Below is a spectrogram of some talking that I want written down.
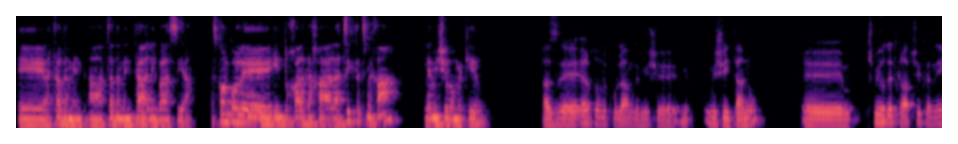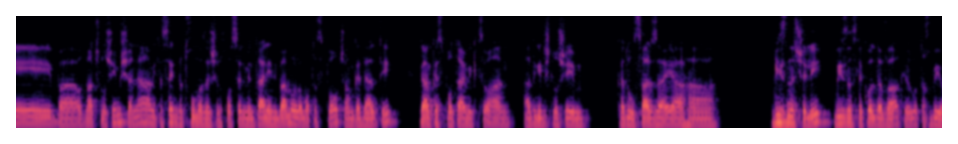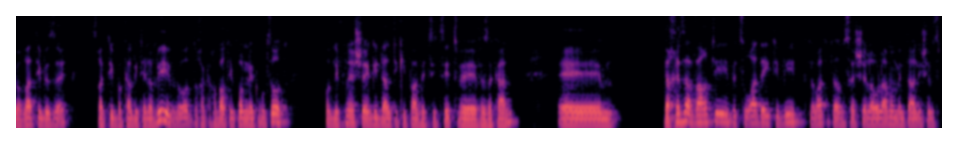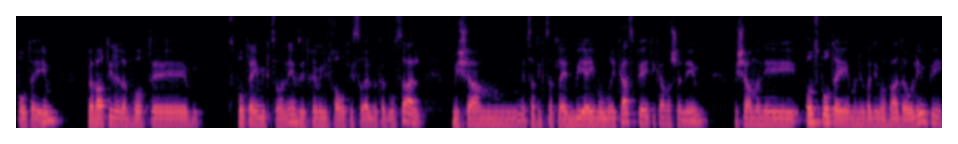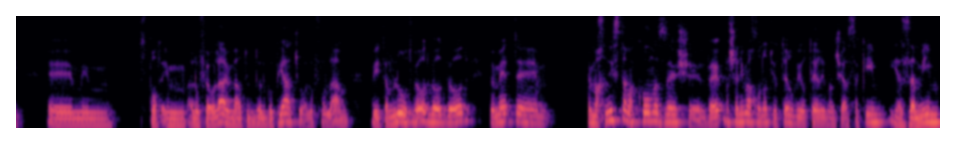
אה, הצד, המנ... הצד המנטלי בעשייה. אז קודם כל, אה, אם תוכל ככה להציג את עצמך למי שלא מכיר. אז ערב טוב לכולם, למי ש... שאיתנו. שמי עודד קרבצ'יק, אני בעוד מעט 30 שנה מתעסק בתחום הזה של חוסן מנטלי, אני בא מעולמות הספורט, שם גדלתי, גם כספורטאי מקצוען עד גיל 30, כדורסל זה היה ה business שלי, business לכל דבר, כאילו לא תחביב, עבדתי בזה, שחקתי במכבי תל אביב, ועוד אחר כך עברתי לכל מיני קבוצות, עוד לפני שגידלתי כיפה וציצית ו- וזקן. אמ, ואחרי זה עברתי בצורה די טבעית, למדתי את הנושא של העולם המנטלי של ספורטאים, ועברתי ללוות אמ, ספורטאים מקצוענים, זה התחיל מנבחרות ישראל בכדורסל, משם יצאתי קצת ל-NBA עם עמרי כספי, הייתי כמה שנים, משם אני עוד ספורטאים, אני עובד עם הוועד האולימפי, אה, עם ספורט, עם אלופי עולם, עם ארטיום דולגופיאט, שהוא אלוף עולם בהתעמלות, ועוד ועוד ועוד, באמת ומכניס את המקום הזה של, ובשנים האחרונות יותר ויותר עם אנשי עסקים, יזמים,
